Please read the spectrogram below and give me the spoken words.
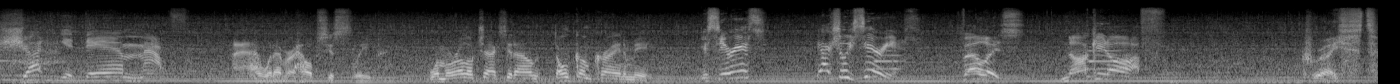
shut your damn mouth. Ah, whatever helps you sleep. When Morello tracks you down, don't come crying to me. You serious? You actually serious? Fellas, knock it off! Christ.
